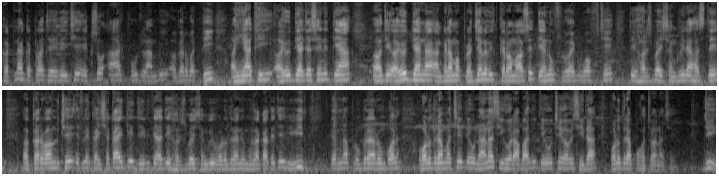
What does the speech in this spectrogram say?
ઘટના ઘટવા જઈ રહી છે, એકસો આઠ ફૂટ લાંબી અગરબત્તી અહીંયાથી અયોધ્યા જશે ને ત્યાં જે અયોધ્યાના આંગણામાં પ્રજ્વલિત કરવામાં આવશે, તેનું ફ્લેગ ઓફ છે. તે હર્ષભાઈ સંઘવીના હસ્તે કરવાનું છે. એટલે કહી શકાય કે જે રીતે આજે હર્ષભાઈ સંઘવી વડોદરાની મુલાકાતે છે, વિવિધ તેમના પ્રોગ્રામ પણ વડોદરામાં છે. તેઓ નાના સિહોરાબાદી તેઓ છે હવે સીધા વડોદરા પહોંચવાના છે. જી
